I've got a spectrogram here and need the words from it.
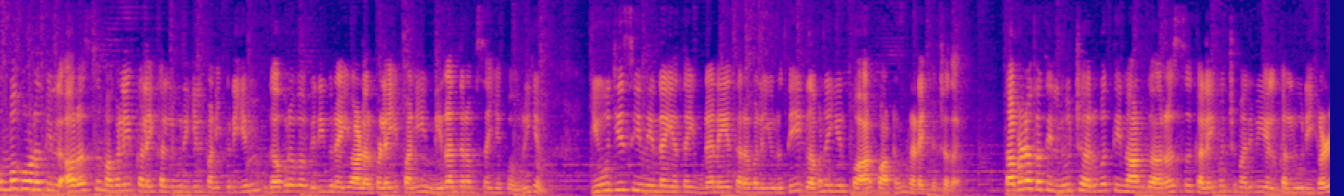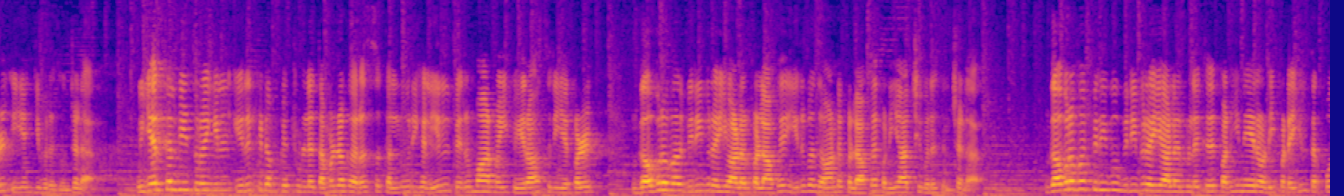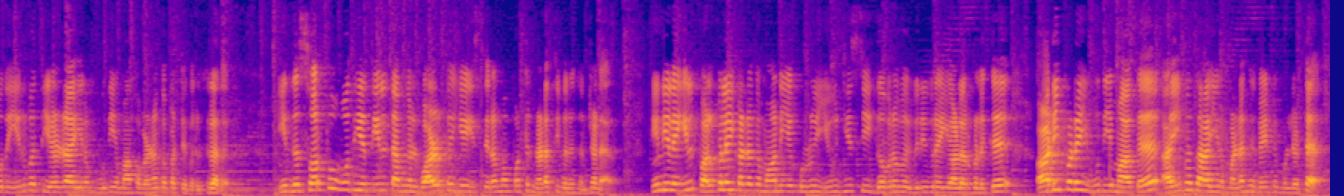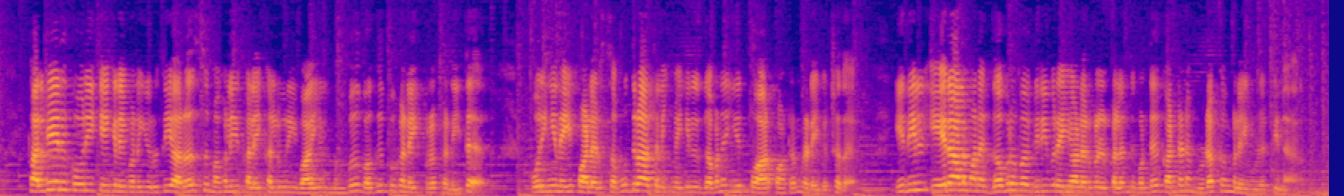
கும்பகோணத்தில் அரசு மகளிர் கலைக் கல்லூரியில் பணிபுரியும் கௌரவ விரிவுரையாளர்களை பணி நிரந்தரம் செய்ய கோரியும் யுஜிசி நிர்ணயத்தை உடனே தர வலியுறுத்தி கவனஈர்ப்பு ஆர்ப்பாட்டம் நடைபெற்றது. தமிழகத்தில் நூற்று அறுபத்தி நான்கு அரசு கலை மற்றும் அறிவியல் கல்லூரிகள் இயங்கி வருகின்றன. உயர்கல்வித்துறையில் இருப்பிடம் பெற்றுள்ள தமிழக அரசு கல்லூரிகளில் பெரும்பான்மை பேராசிரியர்கள் கௌரவ விரிவுரையாளர்களாக இருபது ஆண்டுகளாக பணியாற்றி வருகின்றனர். கௌரவ பிரிவு விரிவுரையாளர்களுக்கு பணிநேர அடிப்படையில் தற்போது இருபத்தி ஏழாயிரம் ஊதியமாக வழங்கப்பட்டு வருகிறது. இந்த சொற்ப ஊதியத்தில் தங்கள் வாழ்க்கையை சிரமப்பட்டு நடத்தி வருகின்றனர். இந்நிலையில் பல்கலைக்கழக மானியக் குழு யுஜிசி கௌரவ விரிவுரையாளர்களுக்கு அடிப்படை ஊதியமாக ஐம்பதாயிரம் வழங்க வேண்டும் உள்ளிட்ட பல்வேறு கோரிக்கைகளை வலியுறுத்தி அரசு மகளிர் கலைக்கல்லூரி வாயில் முன்பு வகுப்புகளை புறக்கணித்து ஒருங்கிணைப்பாளர் சமுத்ரா தலைமையில் கவனஈர்ப்பு ஆர்ப்பாட்டம் நடைபெற்றது. இதில் ஏராளமான கௌரவ விரிவுரையாளர்கள் கலந்து கொண்டு கண்டன முழக்கங்களை உயர்த்தினர்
